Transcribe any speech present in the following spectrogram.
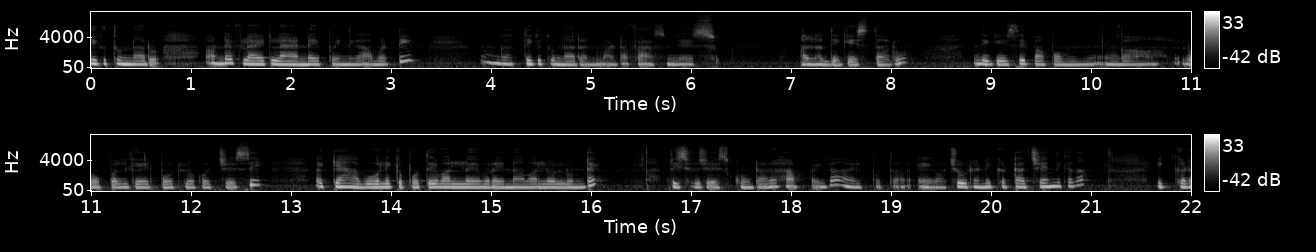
దిగుతున్నారు. అంటే ఫ్లైట్ ల్యాండ్ అయిపోయింది కాబట్టి ఇంకా దిగుతున్నారనమాట ప్యాసింజర్స్ అలా దిగేస్తారు. దిగేసి పాపం ఇంకా లోపలికి ఎయిర్పోర్ట్లోకి వచ్చేసి క్యాబ్ లేకపోతే వాళ్ళు ఎవరైనా వాళ్ళు ఉంటే రిసీవ్ చేసుకుంటారు. హ్యాపీగా వెళ్ళిపోతారు. ఇక చూడండి ఇక్కడ టచ్ అయింది కదా. ఇక్కడ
